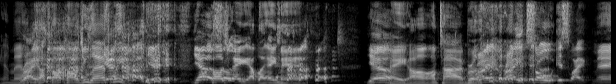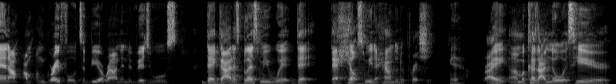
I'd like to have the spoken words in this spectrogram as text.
yeah man Right. I, mean, I, call, I called you last Yeah, week yeah, yeah, I called so- you hey i'm like hey man Yeah. hey uh, i'm tired brother right, right. So it's like, man, I'm, I'm I'm grateful to be around individuals that God has blessed me with that that helps me to handle the pressure. Yeah. Right. Um, because I know it's here,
